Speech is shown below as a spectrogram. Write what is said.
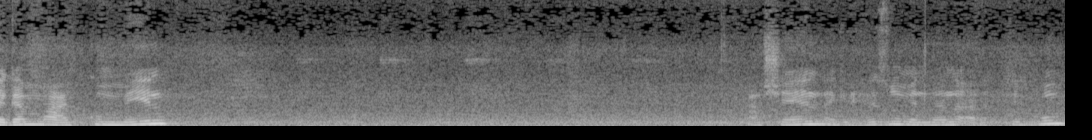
هبتدي أجمع الكمين عشان أجهزهم ان أنا اركبهم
